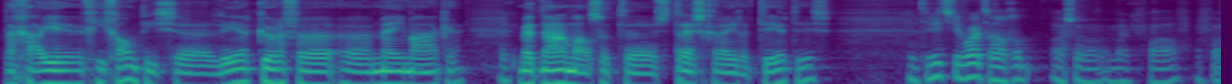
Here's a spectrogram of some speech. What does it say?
dan ga je een gigantische leercurve eh, meemaken. Met name als het eh, stressgerelateerd is. Intuïtie wordt wel... Ge- oh, sorry, maak je af. Of, eh,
